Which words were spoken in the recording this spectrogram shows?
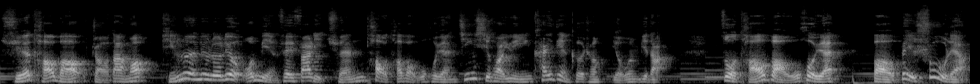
学淘宝找大猫，评论六六六，我免费发你全套淘宝无货源精细化运营开店课程，有问必答。做淘宝无货源，宝贝数量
